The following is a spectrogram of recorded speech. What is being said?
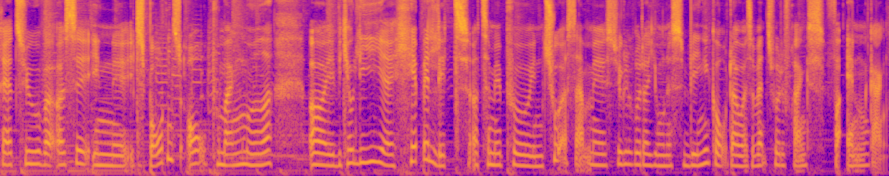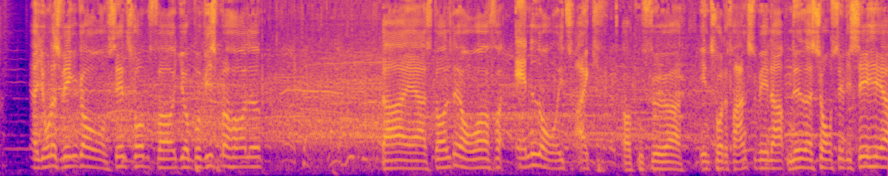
2023 var også en, øh, et sportens år på mange måder, og øh, vi kan jo lige øh, hæppe lidt og tage med på en tur sammen med cykelrytter Jonas Vingegaard, der jo altså vandt Tour de France for anden gang. Ja, Jonas Vingegaard, centrum for Jumbo Visma-holdet, der er stolte over for andet år i træk at kunne føre en Tour de France-vinder ned ad Champs-Élysées her.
